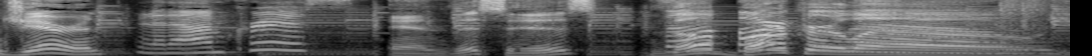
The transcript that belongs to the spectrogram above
Jaron, And I'm Chris. and this is The, The Barker, Barker Lounge. Hello,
